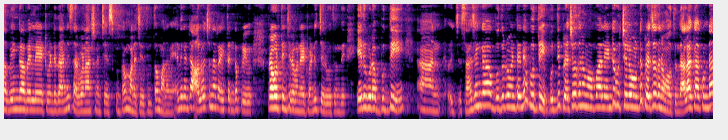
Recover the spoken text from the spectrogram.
సవ్యంగా వెళ్ళేటువంటి దాన్ని సర్వనాశనం చేసుకుంటాం మన చేతులతో మనమే. ఎందుకంటే ఆలోచన రహితంగా ప్రి ప్రవర్తించడం అనేటువంటి జరుగుతుంది. ఏది కూడా బుద్ధి సహజంగా బుద్ధుడు అంటేనే బుద్ధి. బుద్ధి ప్రచోదనం అవ్వాలి అంటే ఉచ్చలో ఉంటే ప్రచోదనం అవుతుంది. అలా కాకుండా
